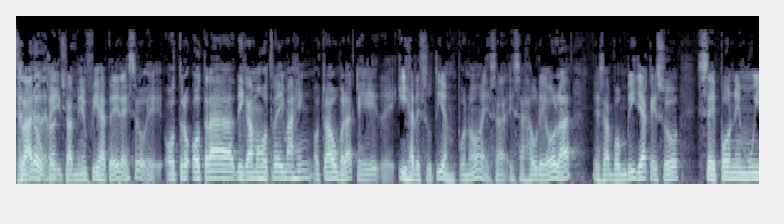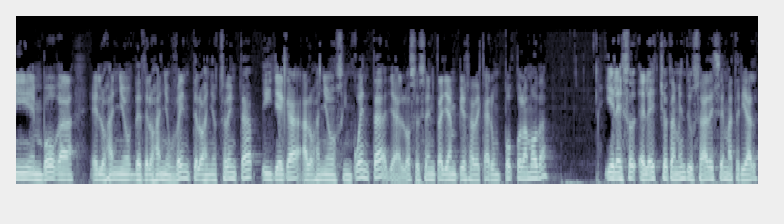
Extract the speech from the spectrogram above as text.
claro, que noche. también fíjate, era eso, eh, otro, otra, digamos, otra imagen, otra obra que eh, hija de su tiempo, ¿no? Esa, esas aureolas esa bombilla, que eso se pone muy en boga en los años, desde los años 20, los años 30 y llega a los años 50, ya en los 60 ya empieza a decaer un poco la moda y el, hecho, el hecho también de usar ese material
